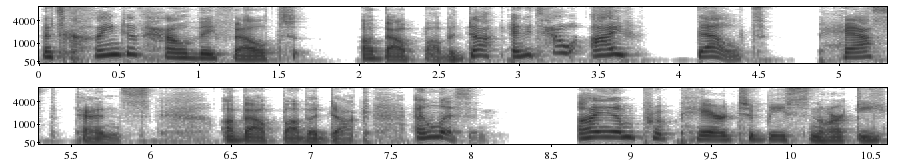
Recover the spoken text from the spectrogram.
that's kind of how they felt about Bubba Duck. And it's how I felt past tense about Bubba Duck. And listen, I am prepared to be snarky.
